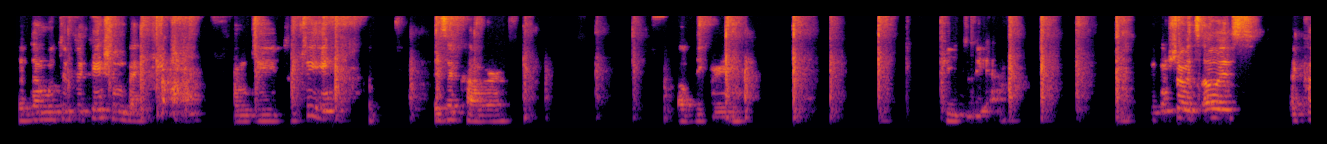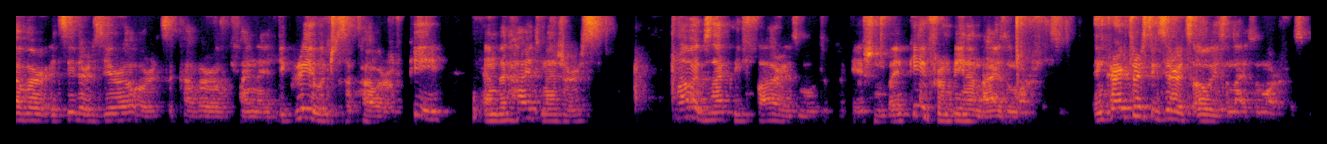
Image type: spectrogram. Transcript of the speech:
but the multiplication by P from G to G is a cover of degree P to the n. We can show it's always a cover, it's either zero or it's a cover of finite degree, which is a cover of P, and the height measures how exactly far is multiplication by p from being an isomorphism? In characteristic zero, it's always an isomorphism.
